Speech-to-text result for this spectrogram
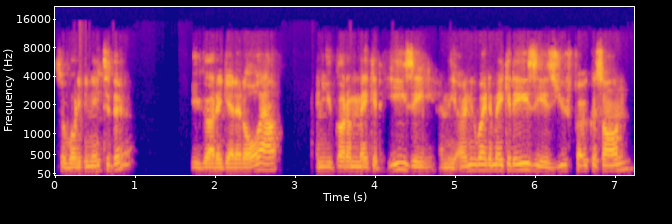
So, what do you need to do? You got to get it all out and you've got to make it easy. And the only way to make it easy is you focus on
